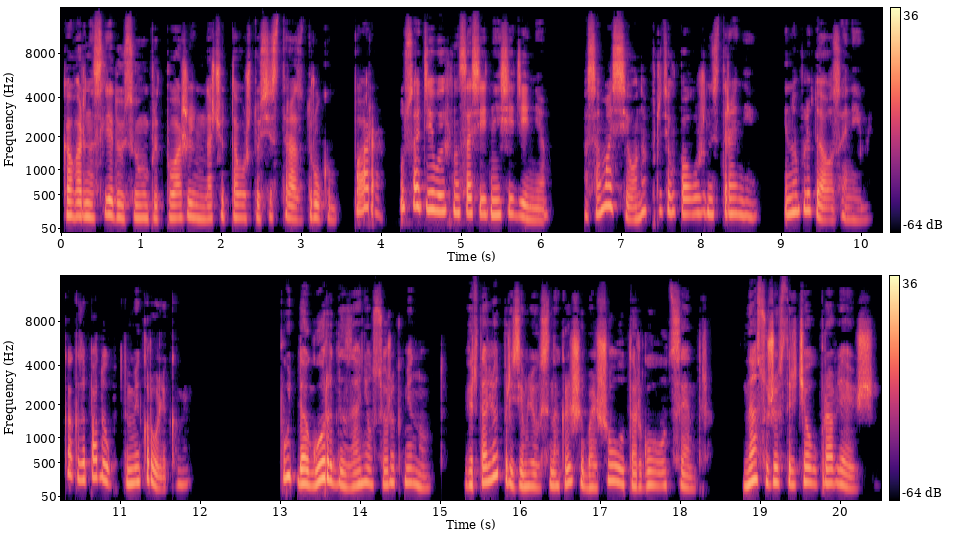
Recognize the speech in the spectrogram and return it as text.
коварно следуя своему предположению насчет того, что сестра с другом пара, усадила их на соседнее сиденье, а сама села на противоположной стороне и наблюдала за ними, как за подопытными кроликами. Путь до города занял 40 минут. Вертолет приземлился на крыше большого торгового центра. Нас уже встречал управляющий.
